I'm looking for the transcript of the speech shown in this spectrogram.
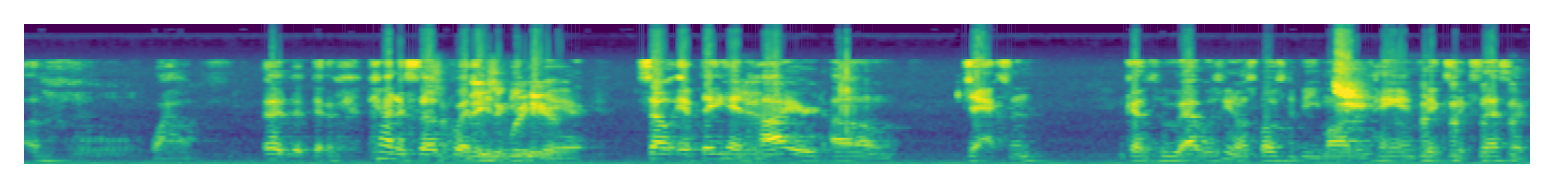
uh, wow, uh, the, the kind of sub question amazing we're here. there. So if they had Yeah. hired um, Jackson, because who that was you know supposed to be Marvin's hand-picked successor.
